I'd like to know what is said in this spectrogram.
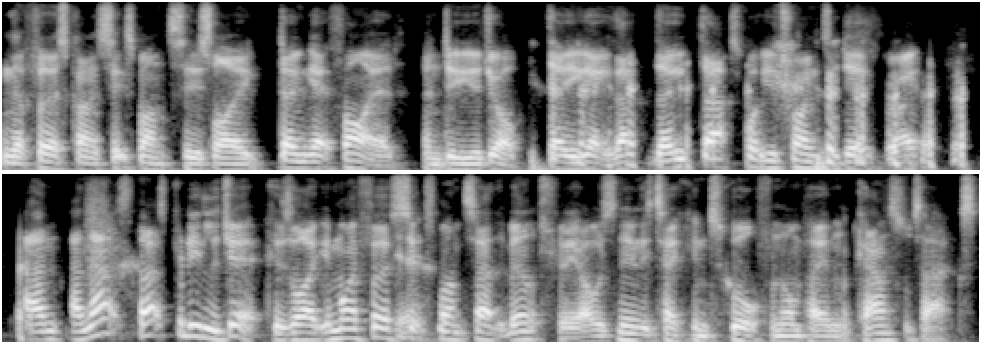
in the first kind of six months is like, don't get fired and do your job. There you go. That, that's what you're trying to do, right? And and that's that's pretty legit because like in my first yeah. six months out of the military, I was nearly taken to court for non-payment of council tax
